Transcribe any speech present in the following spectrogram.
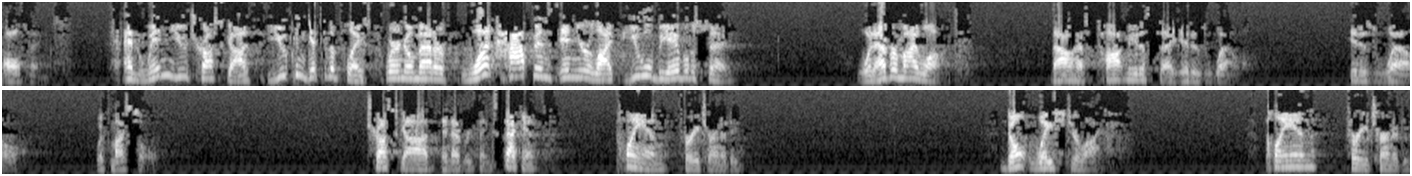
all things. And when you trust God, you can get to the place where no matter what happens in your life, you will be able to say, Whatever my lot, thou hast taught me to say, it is well. it is well with my soul. Trust God in everything. Second, plan for eternity. Don't waste your life. Plan for eternity.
